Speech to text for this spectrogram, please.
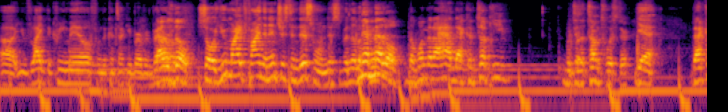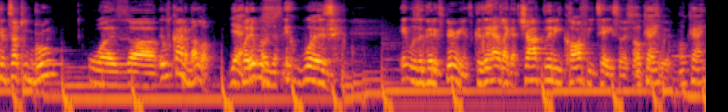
Uh, you've liked the cream ale from the Kentucky Bourbon Barrel. That was dope. So you might find an interest in this one, this vanilla. and then mellow, the one that I had, that Kentucky, which is a tongue twister. Yeah, That Kentucky brew was uh it was kind of mellow. Yeah. But it Oh, was definitely. it was it was a good experience because it had like a chocolatey coffee taste or something okay, to it. okay,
